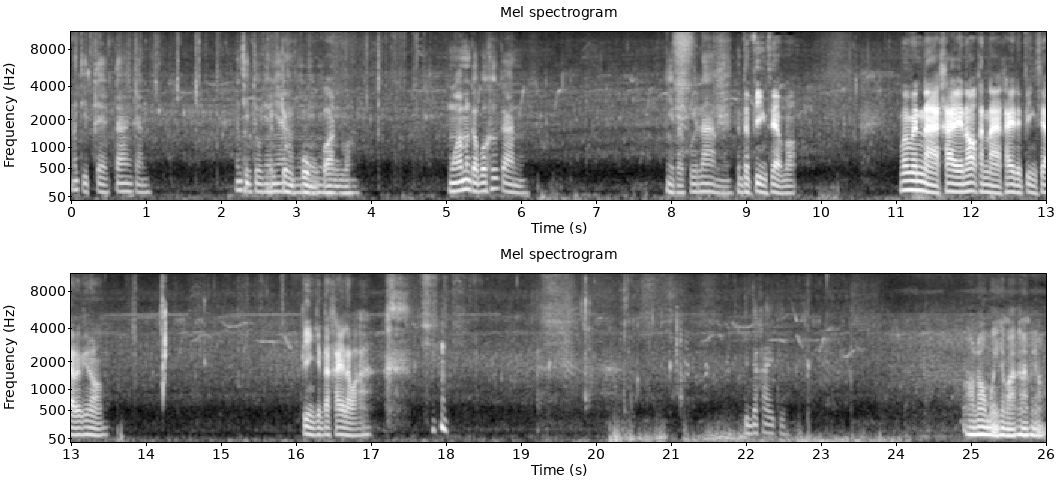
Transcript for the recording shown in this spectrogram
มันติดแตกต่างกัน มันติดตัวยาวมันๆจุ่มปุ่มก่อนบ่หัวมันกับบ่คือกันนี่ปลาคุยล่ามนี่เป็นแต่ปิ่งแซ่บเนาะมันเป็นหนาไข่เนาะคันหนาไข่เดี๋ยวปิ่งแซ่บเลยพี่น้อง ปิ่งกินตะไคร้แล้ววะกินตะไคร้ทีเอาลองมือจะมาครับพี่น้อง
